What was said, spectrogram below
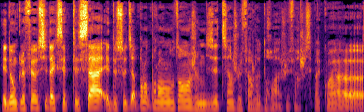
Et donc le fait aussi d'accepter ça et de se dire pendant pendant longtemps, je me disais tiens, je vais faire le droit, je vais faire je sais pas quoi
